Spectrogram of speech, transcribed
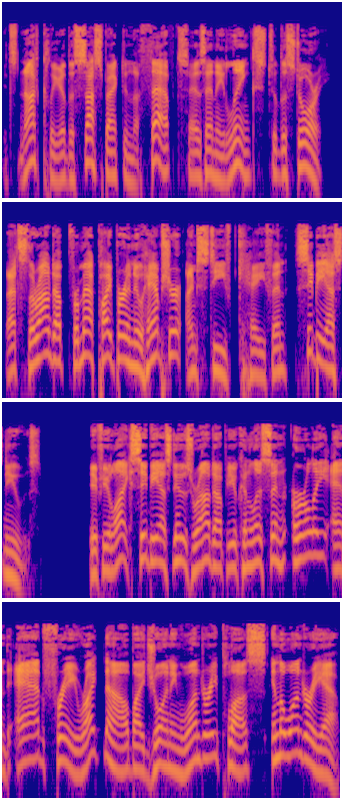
It's not clear the suspect in the thefts has any links to the story. That's the roundup for Matt Pieper in New Hampshire. I'm Steve Kathan, CBS News. If you like CBS News Roundup, you can listen early and ad-free right now by joining Wondery Plus in the Wondery app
